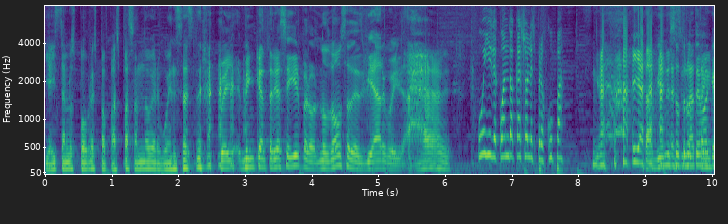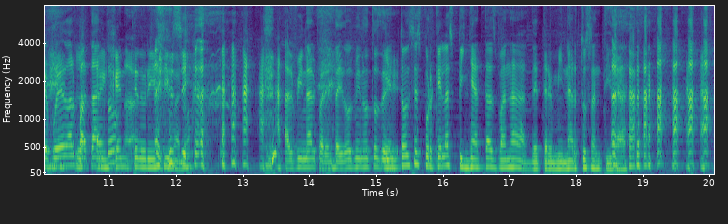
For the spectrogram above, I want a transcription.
Y ahí están los pobres papás pasando vergüenzas. Güey, me encantaría seguir, pero nos vamos a desviar, güey. Ay, Uy, ¿y de cuándo acaso les preocupa? También es otro tema que puede dar la pa' tanto. tangente durísima, Sí. ¿no? Al final, 42 minutos de. Y entonces, ¿por qué las piñatas van a determinar tu santidad?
